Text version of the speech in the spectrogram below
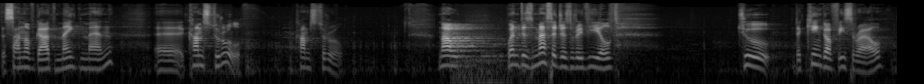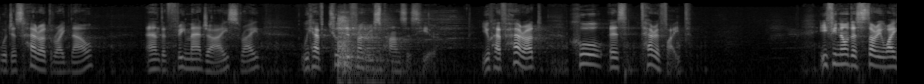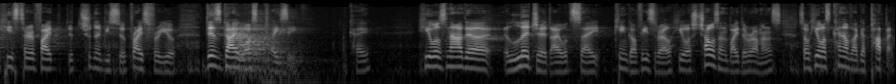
the Son of God, made man uh, comes to rule. Comes to rule. Now, when this message is revealed to the king of Israel, which is Herod right now, and the three magi's, right? We have two different responses here. You have Herod, who is terrified. If you know the story why he's terrified, it shouldn't be a surprise for you. This guy was crazy okay? He was not a legit, I would say, king of Israel. He was chosen by the Romans, so he was kind of like a puppet.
